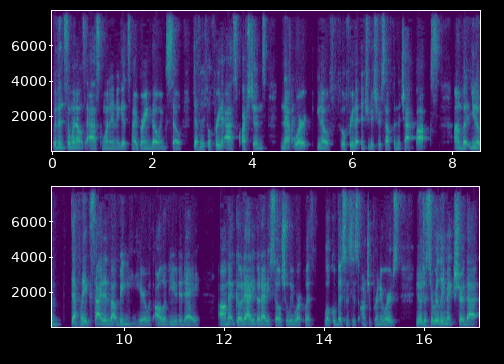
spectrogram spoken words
but then someone else asks one and it gets my brain going. So definitely feel free to ask questions, network, you know, feel free to introduce yourself in the chat box. Um, but, you know, definitely excited about being here with all of you today. Um, at GoDaddy, GoDaddy Social, we work with local businesses, entrepreneurs you know, just to really make sure that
